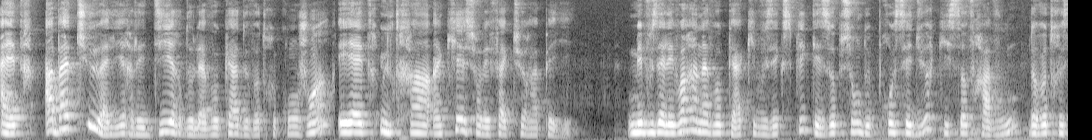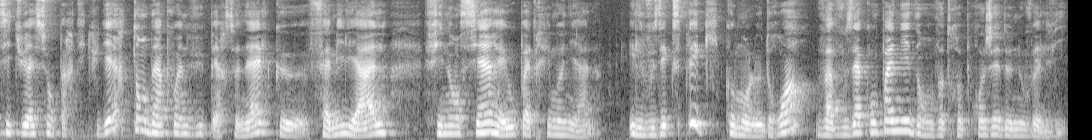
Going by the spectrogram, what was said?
à être abattu à lire les dires de l'avocat de votre conjoint et à être ultra inquiet sur les factures à payer. Mais vous allez voir un avocat qui vous explique les options de procédure qui s'offrent à vous dans votre situation particulière, tant d'un point de vue personnel que familial, financière et ou patrimonial. Il vous explique comment le droit va vous accompagner dans votre projet de nouvelle vie.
